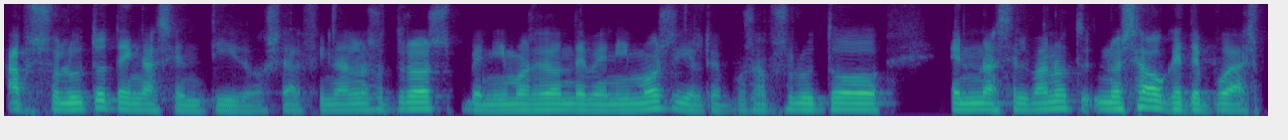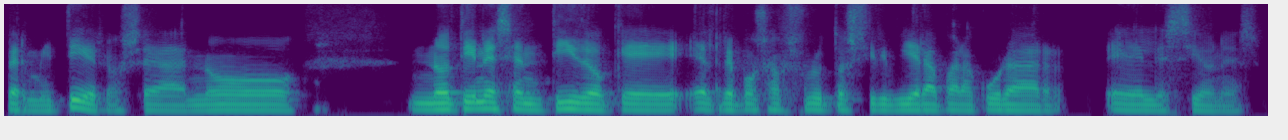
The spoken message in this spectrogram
absoluto tenga sentido. O sea, al final nosotros venimos de donde venimos y el reposo absoluto en una selva no es algo que te puedas permitir. O sea, no, no tiene sentido que el reposo absoluto sirviera para curar eh, lesiones.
